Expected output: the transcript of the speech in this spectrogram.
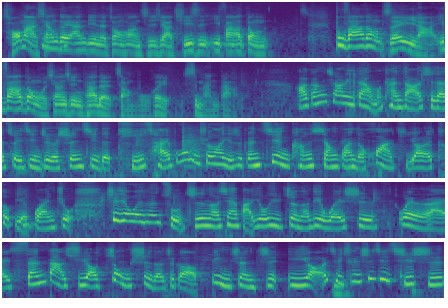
筹码相对安定的状况之下，其实一发动，不发动则已啦，一发动，我相信它的涨幅会是蛮大的。好，刚刚赵丽带我们看到是在最近这个生计的题材，不过我们说到也是跟健康相关的话题，要来特别关注。世界卫生组织呢，现在把忧郁症呢列为是未来三大需要重视的这个病症之一哦。而且全世界其实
